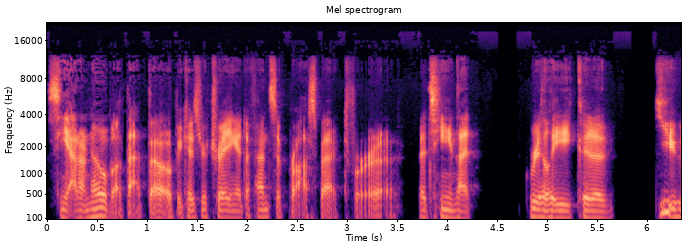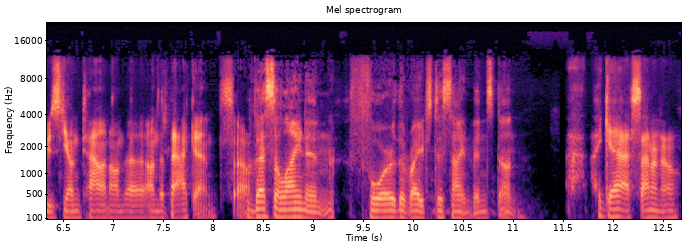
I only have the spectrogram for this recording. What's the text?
See, I don't know about that though, because you're trading a defensive prospect for a, a team that really could have used young talent on the on the back end. So Vesalainen for the rights to sign Vince Dunn. I guess I don't know.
